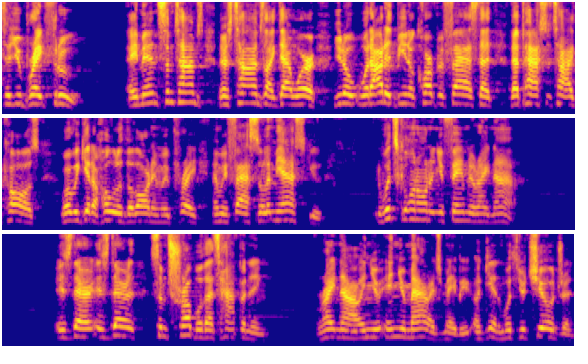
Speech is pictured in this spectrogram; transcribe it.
till you break through. Amen. Sometimes there's times like that where, you know, without it being a corporate fast that, that Pastor Ty calls, where we get a hold of the Lord and we pray and we fast. So let me ask you, what's going on in your family right now? Is there, is there some trouble that's happening right now in your, in your marriage, maybe? Again, with your children,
